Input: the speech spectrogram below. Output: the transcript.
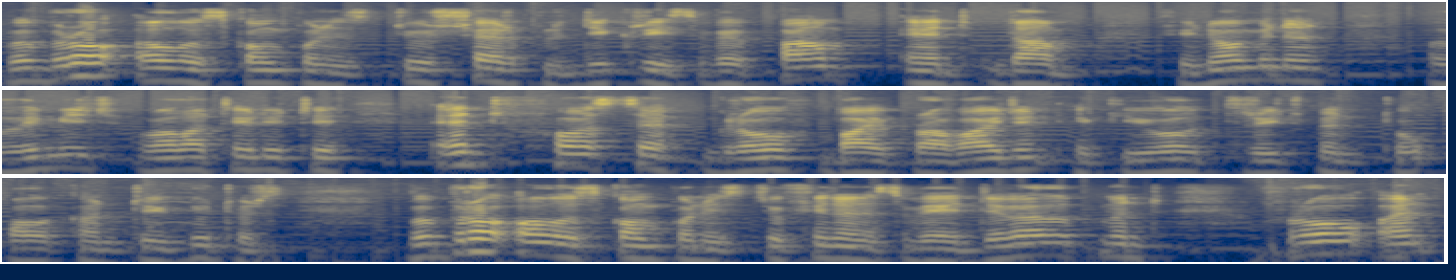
The Bro allows companies to sharply decrease the pump and dump phenomenon, limit volatility, and foster growth by providing equal treatment to all contributors. Webro allows companies to finance their development through an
